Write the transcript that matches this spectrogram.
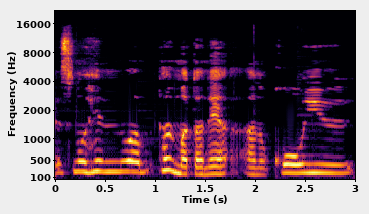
ね、その辺は、多分またね、あの、こういう、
